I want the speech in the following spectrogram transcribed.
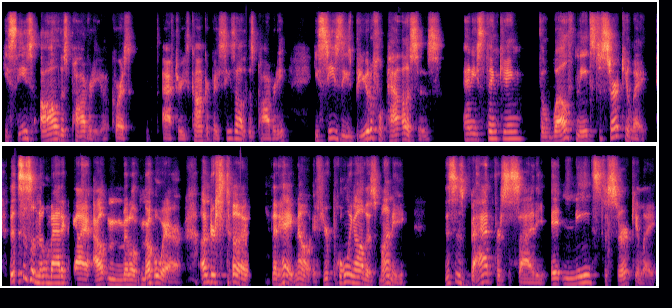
he sees all this poverty, of course, after he's conquered, but he sees all this poverty. He sees these beautiful palaces, and he's thinking, the wealth needs to circulate. This is a nomadic guy out in the middle of nowhere, understood that, hey, no, if you're pulling all this money, this is bad for society. It needs to circulate.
